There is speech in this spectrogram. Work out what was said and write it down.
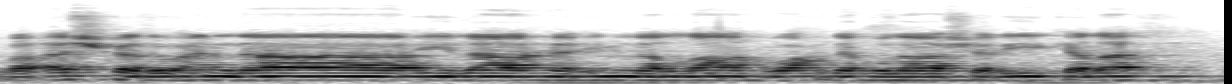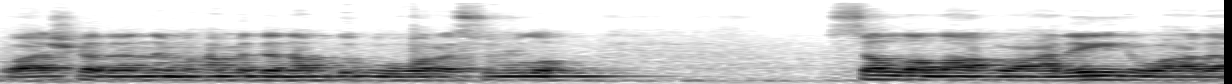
وأشهد أن لا إله إلا الله وحده لا شريك له وأشهد أن محمدا عبده ورسوله صلى الله عليه وعلى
